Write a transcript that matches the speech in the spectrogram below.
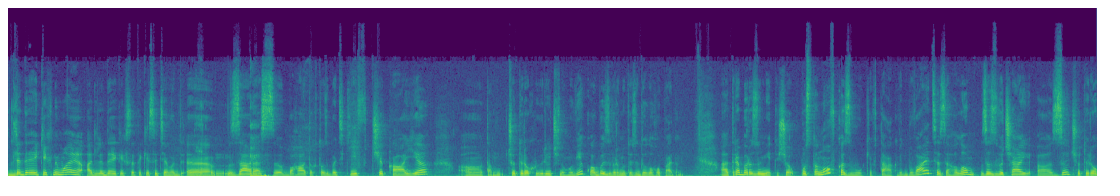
Для деяких немає, а для деяких все таки суттєво. Зараз багато хто з батьків чекає там чотирьохрічного віку, аби звернутися до логопеда. Треба розуміти, що постановка звуків так відбувається загалом зазвичай з 4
